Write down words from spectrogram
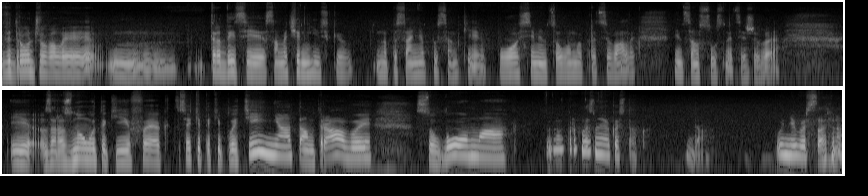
відроджували традиції саме чернігівської написання писанки, по Сімінцову ми працювали. Він сам в Сусниці живе. І зараз знову такий ефект. Всякі такі плетіння, там трави, солома. Ну, приблизно якось так. Да. Універсально.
